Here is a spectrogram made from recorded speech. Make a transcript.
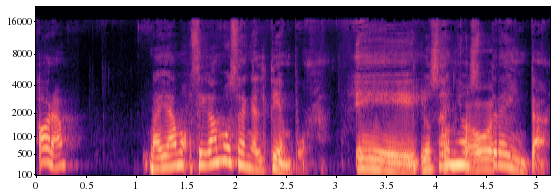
ahora vayamos, sigamos en el tiempo. Eh, los años 30,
